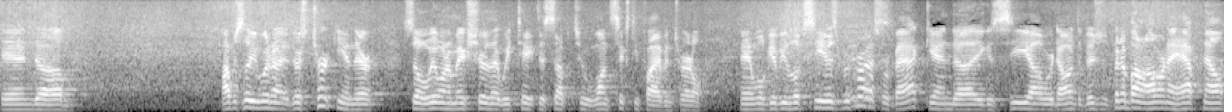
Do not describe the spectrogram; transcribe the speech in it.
and um, obviously when I, there's turkey in there, So we want to make sure that we take this up to 165 internal. And we'll give you a look, see as we progress. We're back, and uh, you can see uh, we're down at the vision. It's been about an hour and a half now.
